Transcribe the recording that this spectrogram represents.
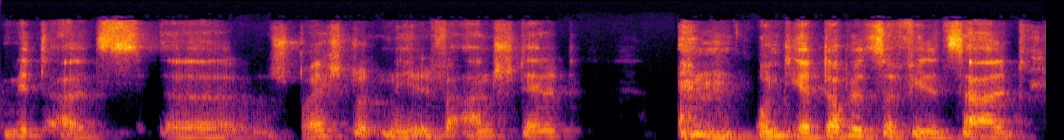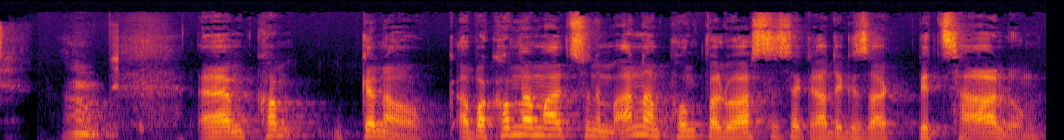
mit als äh, Sprechstundenhilfe anstellt und ihr doppelt so viel zahlt. Oh. Ähm, komm, genau, aber kommen wir mal zu einem anderen Punkt, weil du hast es ja gerade gesagt, Bezahlung.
